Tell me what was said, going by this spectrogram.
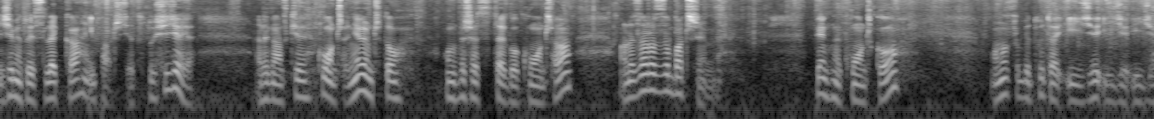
Ziemia tu jest lekka i patrzcie, co tu się dzieje. Eleganckie kłącze. Nie wiem, czy to on wyszedł z tego kłącza, ale zaraz zobaczymy. Piękne kłączko. Ono sobie tutaj idzie, idzie, idzie.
